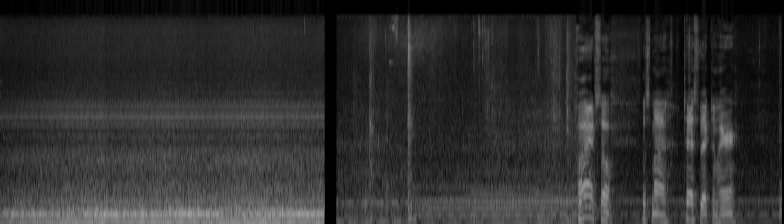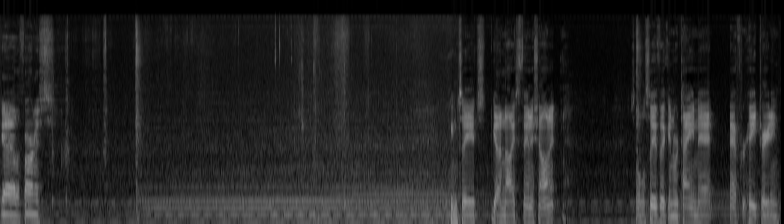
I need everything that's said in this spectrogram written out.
Alright, so this is my test victim here. The guy out of the furnace. You can see it's got a nice finish on it. So we'll see if it can retain that after heat treating.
